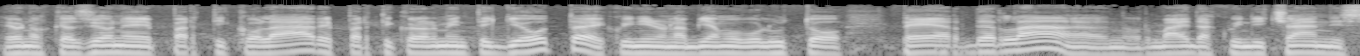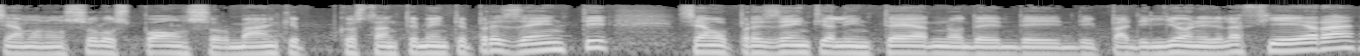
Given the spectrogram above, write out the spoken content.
è un'occasione particolare, particolarmente ghiotta e quindi non abbiamo voluto perderla. Ormai da 15 anni siamo non solo sponsor ma anche costantemente presenti, siamo presenti all'interno dei de dei, padiglioni della fiera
